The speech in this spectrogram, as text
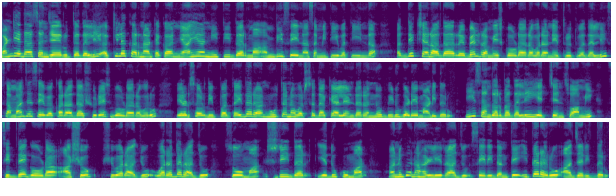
ಮಂಡ್ಯದ ಸಂಜಯ ವೃತ್ತದಲ್ಲಿ ಅಖಿಲ ಕರ್ನಾಟಕ ನ್ಯಾಯ ನೀತಿ ಧರ್ಮ ಅಂಬಿ ಸೇನಾ ಸಮಿತಿ ವತಿಯಿಂದ ಅಧ್ಯಕ್ಷರಾದ ರೆಬೆಲ್ ರಮೇಶ್ ಗೌಡರವರ ನೇತೃತ್ವದಲ್ಲಿ ಸಮಾಜ ಸೇವಕರಾದ ಸುರೇಶ್ ಗೌಡರವರು ಎರಡು ಸಾವಿರದ ಇಪ್ಪತ್ತೈದರ ನೂತನ ವರ್ಷದ ಕ್ಯಾಲೆಂಡರ್ ಅನ್ನು ಬಿಡುಗಡೆ ಮಾಡಿದರು. ಈ ಸಂದರ್ಭದಲ್ಲಿ ಎಚ್ ಎನ್ ಸ್ವಾಮಿ, ಸಿದ್ದೇಗೌಡ, ಅಶೋಕ್, ಶಿವರಾಜು, ವರದರಾಜು, ಸೋಮ, ಶ್ರೀಧರ್, ಯದುಕುಮಾರ್, ಅನುಗನಹಳ್ಳಿ ರಾಜು ಸೇರಿದಂತೆ ಇತರರು ಹಾಜರಿದ್ದರು.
